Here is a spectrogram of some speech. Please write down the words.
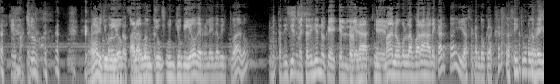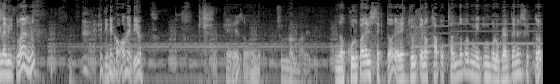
es que, macho, A ver, Yu-Gi-Oh! Harán un. Yu- un Yu-Gi-Oh! de realidad virtual, ¿no? me estás diciendo, me estás diciendo que, que el, Que eras tu que el- mano con las barajas de cartas y irás sacando las cartas así tú con la realidad virtual, ¿no? es que tiene cojones, tío. ¿Qué es eso? Son normales, tío. No es culpa del sector, eres tú el que no está apostando por involucrarte en el sector.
